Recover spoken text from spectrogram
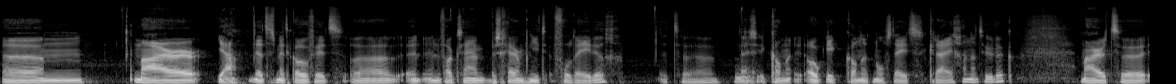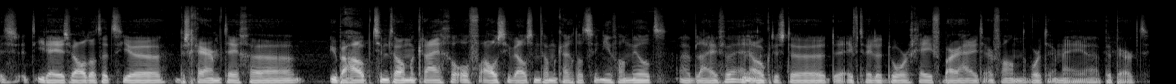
Ehm, maar ja, net als met COVID, een, een vaccin beschermt niet volledig. Het, Nee. Dus ik kan, ook ik kan het nog steeds krijgen natuurlijk. Maar het, is, het idee is wel dat het je beschermt tegen überhaupt symptomen krijgen. Of als je wel symptomen krijgt, dat ze in ieder geval mild eh, blijven. En Ja. ook dus de, de eventuele doorgeefbaarheid ervan wordt ermee eh, beperkt.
